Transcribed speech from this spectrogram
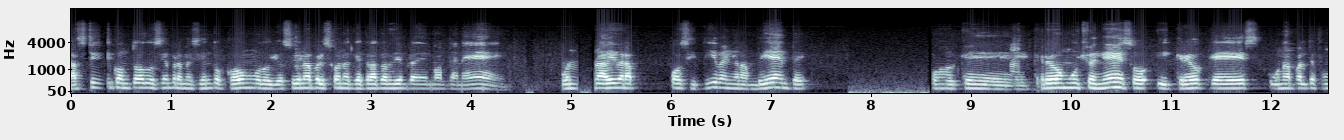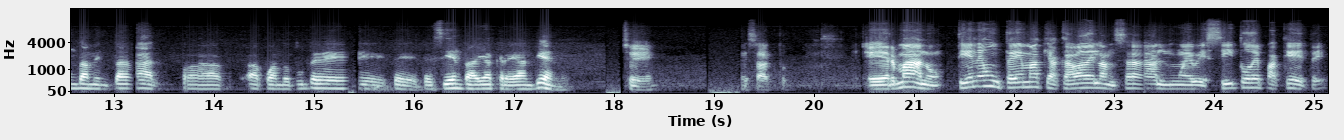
casi con todo siempre me siento cómodo. Yo soy una persona que trata siempre de mantener una vibra positiva en el ambiente porque creo mucho en eso y creo que es una parte fundamental para, cuando tú te, te, sientas ahí a crear, ¿entiendes? Sí, exacto. hermano, tienes un tema que acaba de lanzar nuevecito de paquete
